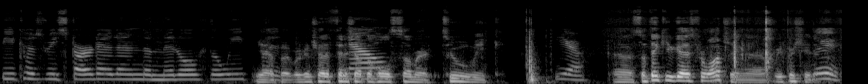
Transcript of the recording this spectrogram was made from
because we started in the middle of the week. yeah, but we're going to try to finish out the whole summer, two a week. yeah. Uh, so thank you guys for watching. Uh, we appreciate it. Wait.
